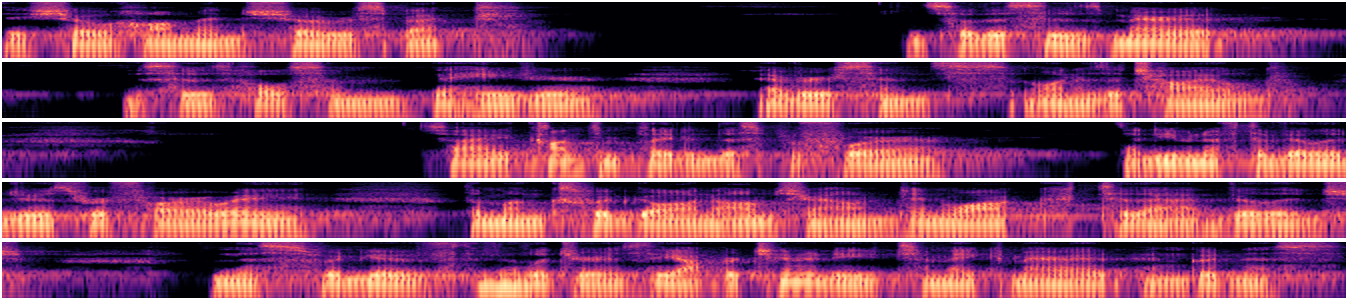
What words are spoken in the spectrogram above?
They show homage, show respect. And so this is merit. This is wholesome behavior ever since one is a child. So I contemplated this before that even if the villagers were far away, the monks would go on alms round and walk to that village. And this would give the villagers the opportunity to make merit and goodness.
